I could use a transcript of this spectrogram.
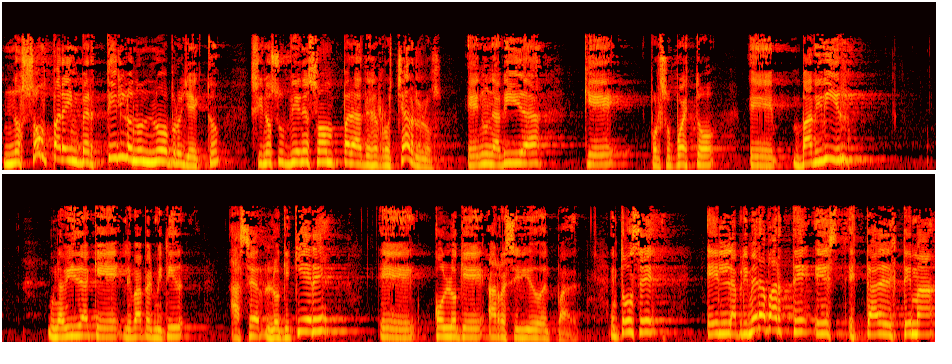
no son para invertirlo en un nuevo proyecto, sino sus bienes son para derrocharlos en una vida que, por supuesto, eh, va a vivir, una vida que le va a permitir hacer lo que quiere eh, con lo que ha recibido del Padre. Entonces, en la primera parte es, está el tema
